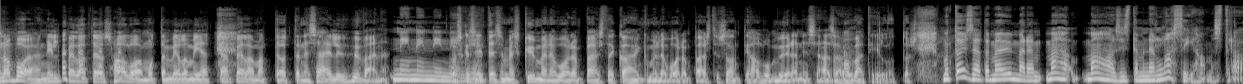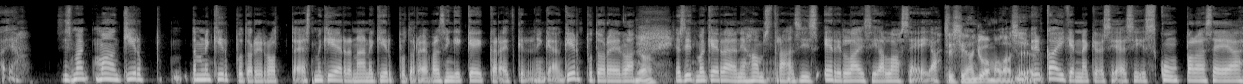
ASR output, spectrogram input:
No voihan niillä pelata, jos haluaa, mutta mieluummin jättää pelaamatta, jotta ne säilyy hyvänä. Niin, niin, niin. Koska niin, sitten esimerkiksi 10 vuoden päästä tai 20 vuoden päästä, jos Antti haluaa myydä, niin sehän saa hyvät hillot tuosta. Mutta toisaalta mä ymmärrän, mä, mä oon siis tämmöinen lasihamstraaja. Siis mä, mä oon kirp, tämmöinen kirpputorirotta ja sitten mä kierrän aina kirpputoreilla, varsinkin keikkaretkellä, niin käyn kirpputoreilla. Joo. Ja sitten mä kerään ja hamstraan siis erilaisia laseja. Siis ihan juomalaseja. Kaiken näköisiä, siis kumppalaseja,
